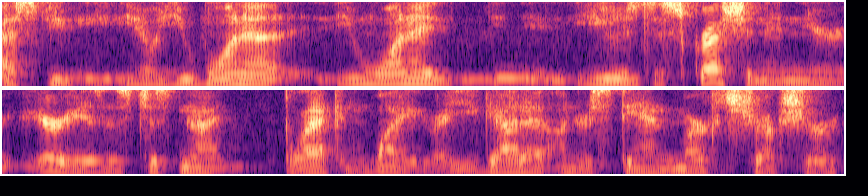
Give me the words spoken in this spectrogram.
yes you you know you want to you want to use discretion in your areas. It's just not black and white right? You got to understand market structure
